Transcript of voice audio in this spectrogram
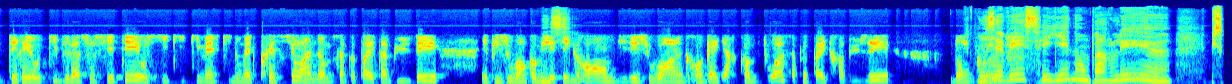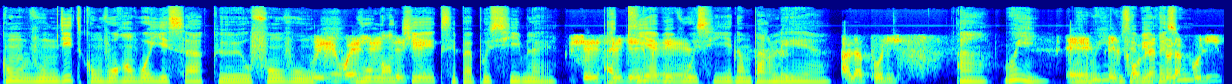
stéréotypes de la société aussi qui, qui, mettent, qui nous mettent pression. Un homme, ça peut pas être abusé. Et puis souvent, comme j'étais grand, on me disait souvent un grand gaillard comme toi, ça peut pas être abusé vous euh, avez essayé d'en parler, euh, puisqu'on vous me dites qu'on vous renvoyait ça, que au fond vous vous mentiez, que c'est pas possible. J'ai essayé. À qui avez-vous essayé d'en parler euh À la police. Ah oui. Et, ah oui, le problème de la police,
